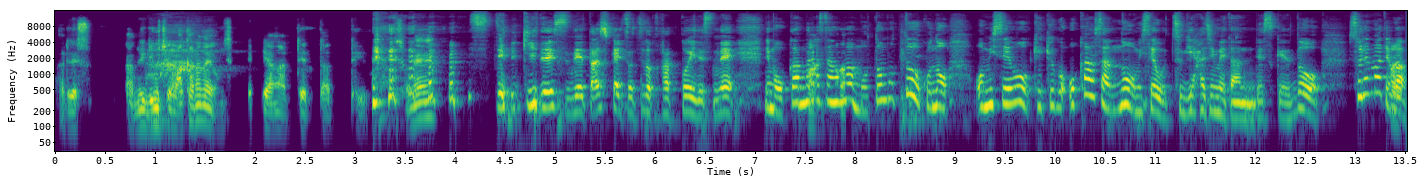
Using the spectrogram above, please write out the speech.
あれです。あの入り口がわからないお店で出上がってったっていうことですよね。素敵ですね。確かにそっちの方がかっこいいですね。でも岡村さんはもともとこのお店を結局お母さんのお店を継ぎ始めたんですけれど、それまでは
